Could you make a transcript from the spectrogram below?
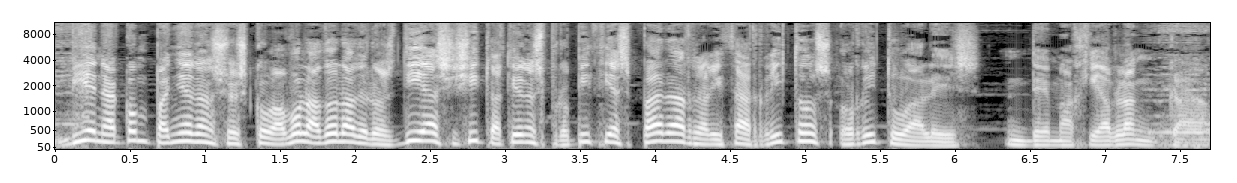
Viene acompañada en su escoba voladora de los días y situaciones propicias para realizar ritos o rituales de magia blanca.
